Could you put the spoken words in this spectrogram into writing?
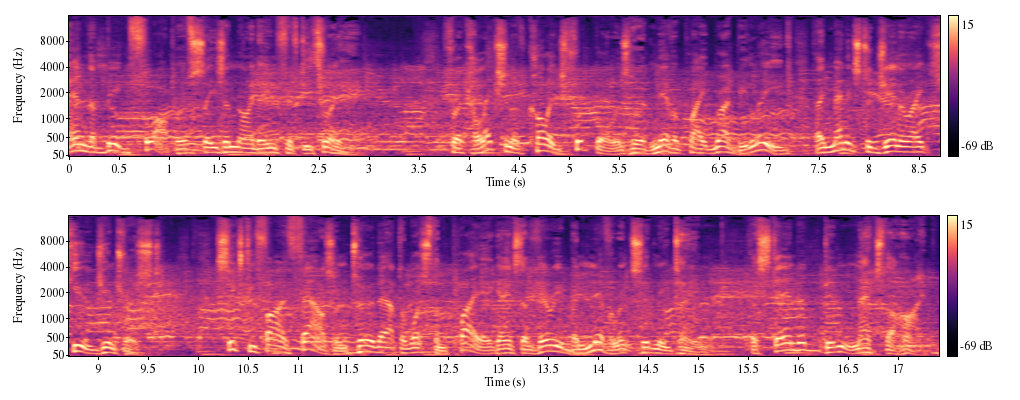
and the big flop of season 1953. For a collection of college footballers who had never played rugby league, they managed to generate huge interest. 65,000 turned out to watch them play against a very benevolent Sydney team. The standard didn't match the hype.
